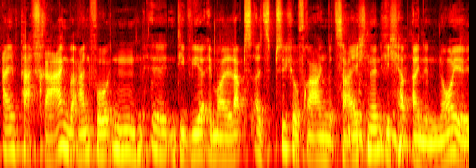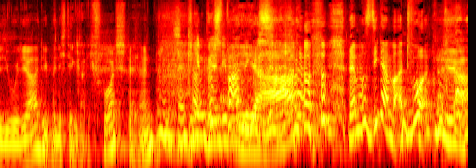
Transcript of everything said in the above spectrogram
ein paar Fragen beantworten, äh, die wir immer Laps als Psychofragen bezeichnen. Ich habe eine neue, Julia, die will ich dir gleich vorstellen. Ich bin gespannt. Ja. Wer muss die dann beantworten? Ja.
